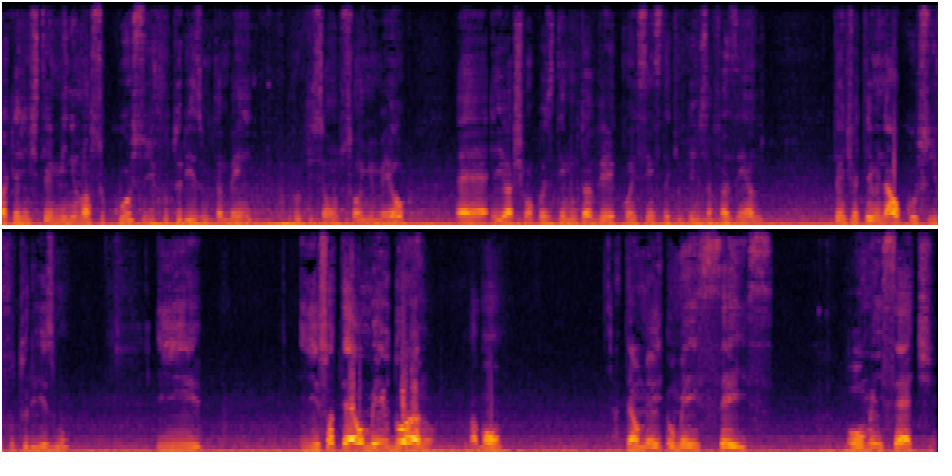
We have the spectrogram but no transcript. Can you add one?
para que a gente termine o nosso curso de futurismo também, porque isso é um sonho meu. É, eu acho que é uma coisa que tem muito a ver com a essência daquilo que a gente está fazendo. Então a gente vai terminar o curso de futurismo e, e isso até o meio do ano, tá bom? Até o, meio, o mês 6 ou o mês 7.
